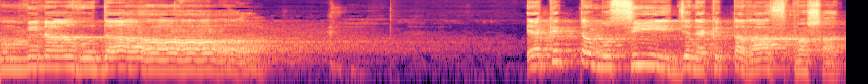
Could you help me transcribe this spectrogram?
من الهدى এক একটা মসজিদ যেন এক একটা রাজপ্রাসাদ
